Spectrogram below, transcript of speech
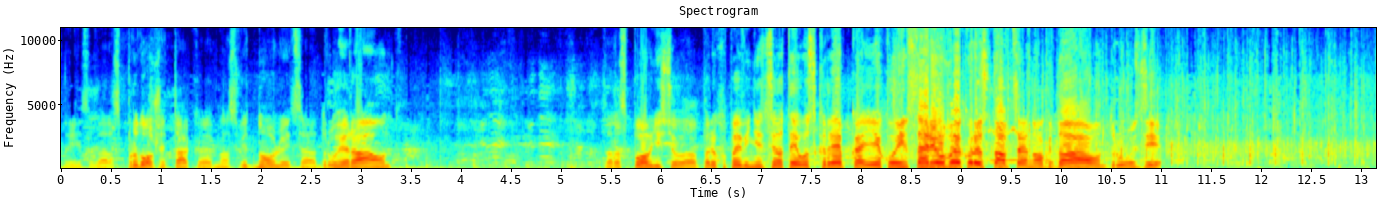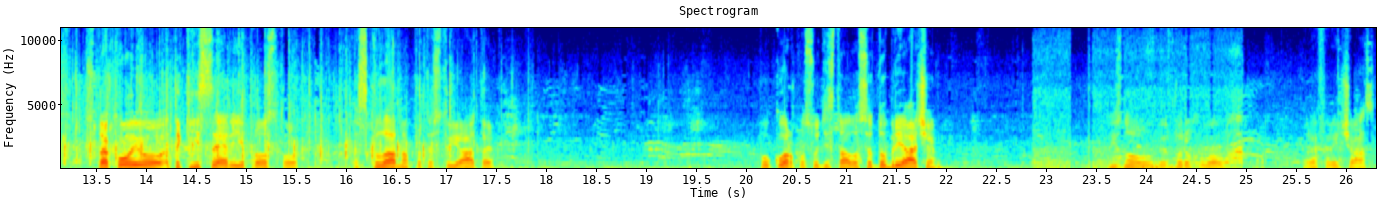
здається, зараз продовжить. Так, е, у нас відновлюється другий раунд. Зараз повністю перехопив ініціативу скрипка, яку він серію використав це нокдаун, друзі. З такою такій серії просто складно протистояти. По корпусу дісталося добряче. І знову вирахував рефері час.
